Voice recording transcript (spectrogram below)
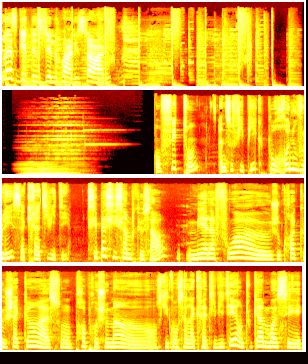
Let's get this dinner party started. on fait-on, Anne-Sophie Pic, pour renouveler sa créativité? C'est pas si simple que ça, mais à la fois, euh, je crois que chacun a son propre chemin euh, en ce qui concerne la créativité. En tout cas, moi, c'est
